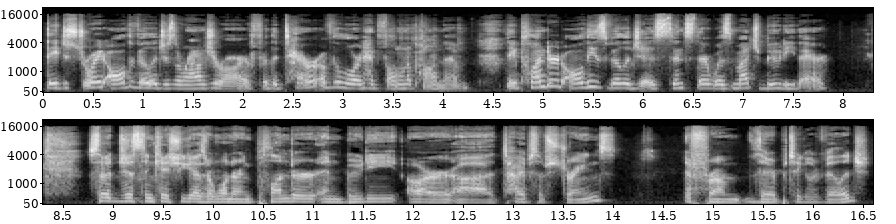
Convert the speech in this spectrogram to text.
They destroyed all the villages around Gerar, for the terror of the Lord had fallen upon them. They plundered all these villages, since there was much booty there. So, just in case you guys are wondering, plunder and booty are uh, types of strains from their particular village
